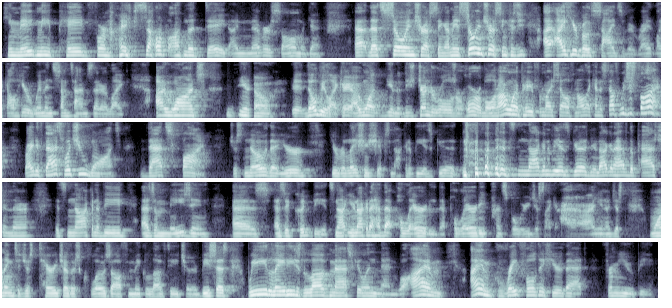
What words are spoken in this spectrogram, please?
He made me paid for myself on the date. I never saw him again. Uh, that's so interesting. I mean, it's so interesting because I, I hear both sides of it, right? Like I'll hear women sometimes that are like, I want, you know, Eh, they'll be like, hey, I want, you know, these gender roles are horrible and I want to pay for myself and all that kind of stuff, which is fine, right? If that's what you want, that's fine. Just know that your your relationship's not going to be as good. it's not going to be as good. You're not going to have the passion there. It's not going to be as amazing as as it could be. It's not you're not going to have that polarity, that polarity principle where you're just like ah, you know, just wanting to just tear each other's clothes off and make love to each other. B says, "We ladies love masculine men." Well, I am I am grateful to hear that from you, B.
